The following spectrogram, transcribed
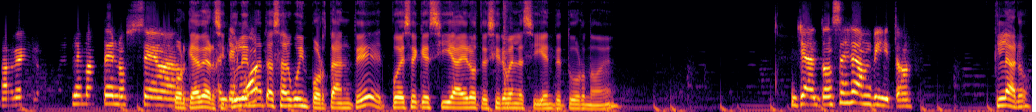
A ver, le maté, no sé. Porque, a ver, si tú le matas algo importante, puede ser que sí Aero te sirva en el siguiente turno, ¿eh? Ya, entonces Gambito. Claro.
